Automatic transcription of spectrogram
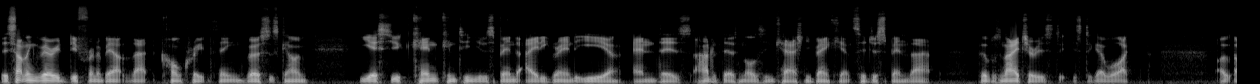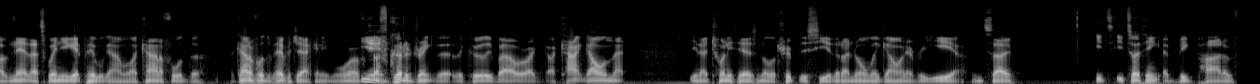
There's something very different about that concrete thing versus going, yes, you can continue to spend eighty grand a year, and there's hundred thousand dollars in cash in your bank account, so just spend that. People's nature is to, is to go, well, I, I've now that's when you get people going, well, I can't afford the can't afford the Pepperjack anymore. I've, yeah. I've got to drink the the Coolabah, or I, I can't go on that, you know, twenty thousand dollar trip this year that I normally go on every year, and so it's it's I think a big part of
